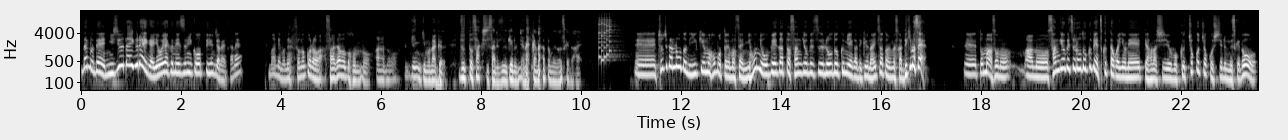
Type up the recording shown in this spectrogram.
なので、20代ぐらいがようやくネズミ講って言うんじゃないですかね。まあでもね、その頃は佐賀僕本の、あの、元気もなく、ずっと作詞され続けるんじゃないかなと思いますけど、はい。えー、長時間労働で有給もほぼ取れません。日本に欧米型産業別労働組合ができるのはいつだと思いますかできませんえっ、ー、と、まあ、その、あの、産業別労働組合作った方がいいよねって話を僕ちょこちょこしてるんですけど、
